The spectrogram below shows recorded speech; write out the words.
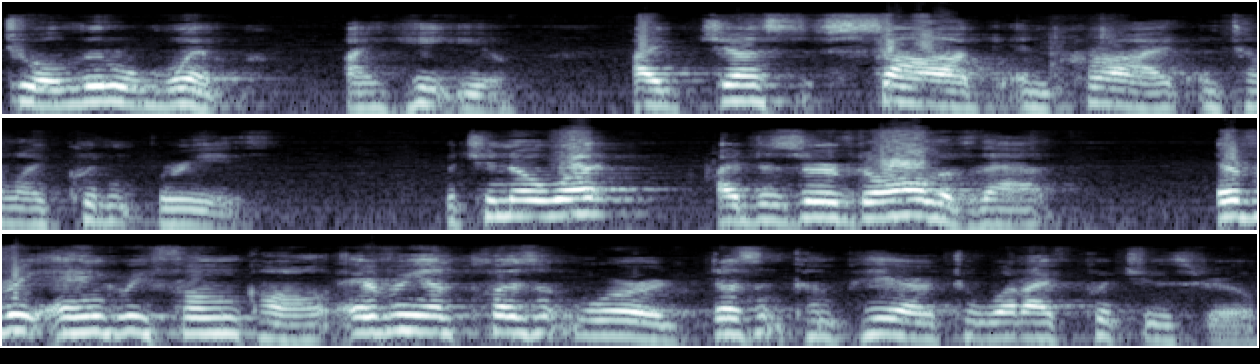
to a little wimp. I hate you. I just sobbed and cried until I couldn't breathe. But you know what? I deserved all of that. Every angry phone call, every unpleasant word doesn't compare to what I've put you through.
